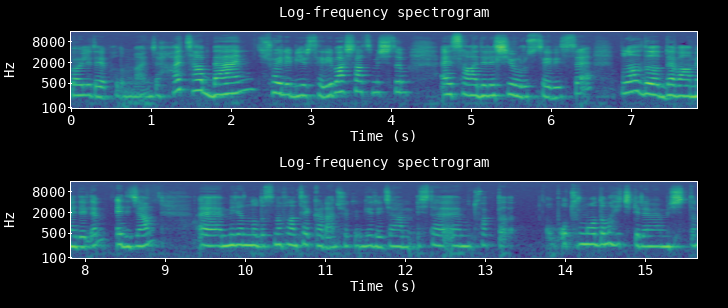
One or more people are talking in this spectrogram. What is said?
Böyle de yapalım bence. Hatta ben şöyle bir seri başlatmıştım. E, Sadeleşiyoruz serisi. Buna da devam edelim, edeceğim. E, Mila'nın odasına falan tekrardan çöküp gireceğim. İşte e, mutfakta oturma odama hiç girememiştim.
